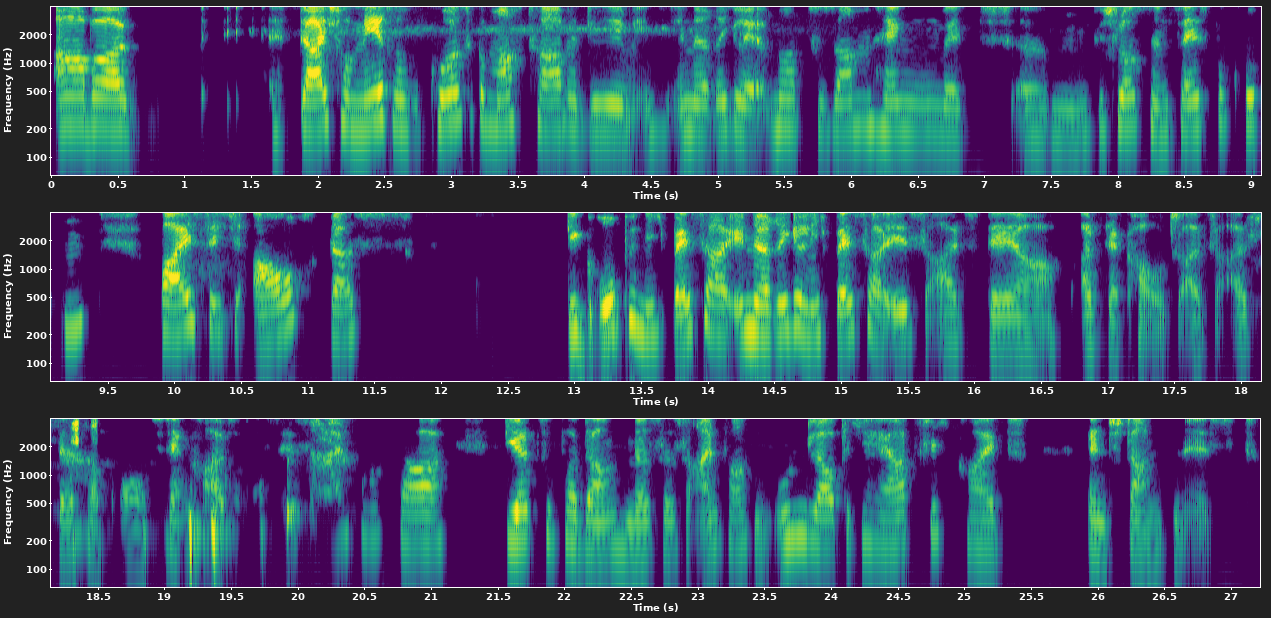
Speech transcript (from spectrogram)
Aber da ich schon mehrere Kurse gemacht habe, die in der Regel immer zusammenhängen mit ähm, geschlossenen Facebook-Gruppen, weiß ich auch, dass die Gruppe nicht besser, in der Regel nicht besser ist als der, als der Coach, als, als der Support. Ich denke also, das ist einfach da dir zu verdanken, dass es einfach eine unglaubliche Herzlichkeit entstanden ist.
